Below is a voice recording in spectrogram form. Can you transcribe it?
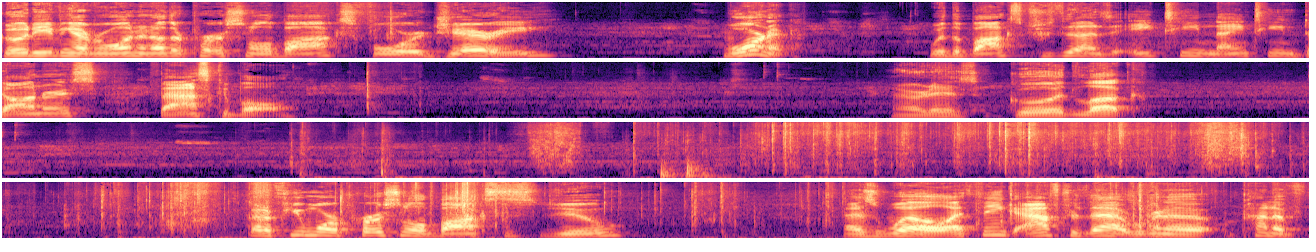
Good evening, everyone. Another personal box for Jerry Warnick with the box of 2018-19 Donruss basketball. There it is. Good luck. Got a few more personal boxes to do as well. I think after that, we're going to kind of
